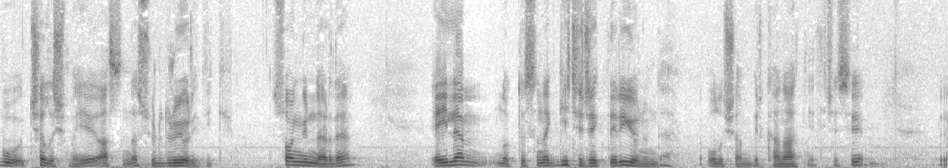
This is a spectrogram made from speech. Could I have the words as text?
bu çalışmayı aslında sürdürüyor idik. Son günlerde eylem noktasına geçecekleri yönünde oluşan bir kanaat neticesi e,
